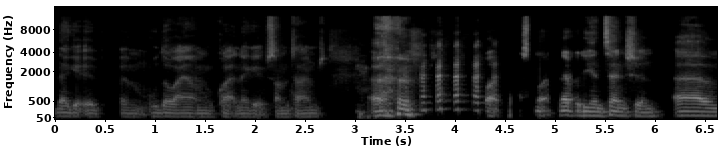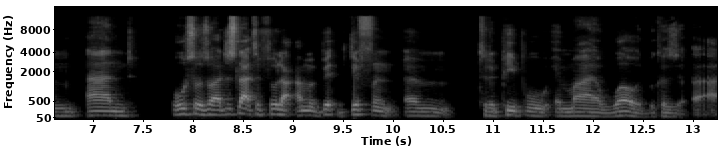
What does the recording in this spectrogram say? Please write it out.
negative, um, although I am quite negative sometimes. Um, but that's not never the intention. Um, and also, so I just like to feel like I'm a bit different um, to the people in my world because uh,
